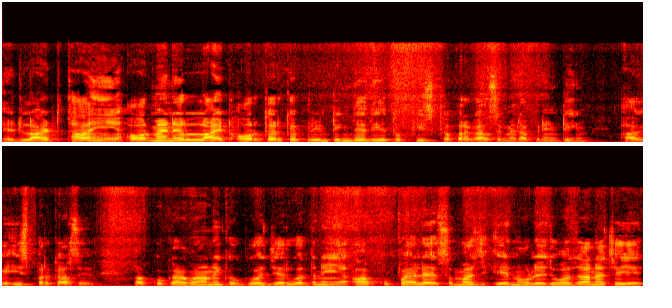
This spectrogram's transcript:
लाइट था ही और मैंने लाइट और करके प्रिंटिंग दे दी तो किस का प्रकार से मेरा प्रिंटिंग आगे इस प्रकार से। तो आपको करवाने की कोई ज़रूरत नहीं है, आपको पहले समझ, ये नॉलेज हो जाना चाहिए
